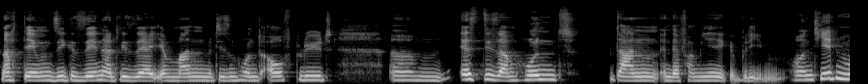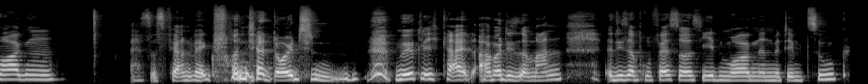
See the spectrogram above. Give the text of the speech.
nachdem sie gesehen hat, wie sehr ihr Mann mit diesem Hund aufblüht, ähm, ist dieser Hund dann in der Familie geblieben. Und jeden Morgen es ist fernweg von der deutschen Möglichkeit, aber dieser Mann, dieser Professor ist jeden Morgen dann mit dem Zug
